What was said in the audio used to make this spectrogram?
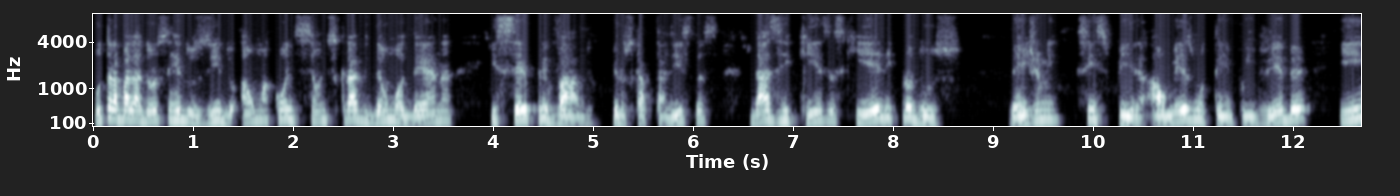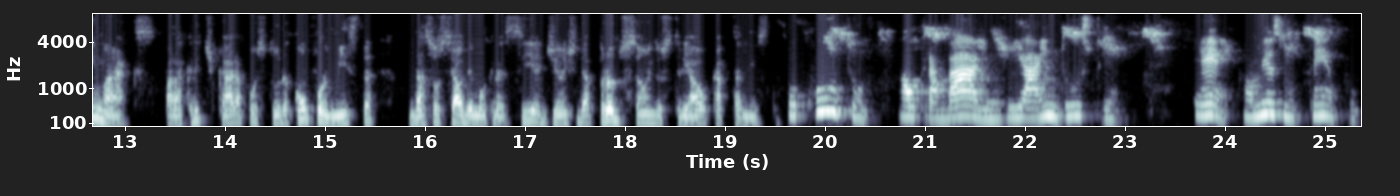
o trabalhador ser reduzido a uma condição de escravidão moderna e ser privado pelos capitalistas das riquezas que ele produz. Benjamin se inspira ao mesmo tempo em Weber e em Marx para criticar a postura conformista da social-democracia diante da produção industrial capitalista. O culto ao trabalho e à indústria é, ao mesmo tempo,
